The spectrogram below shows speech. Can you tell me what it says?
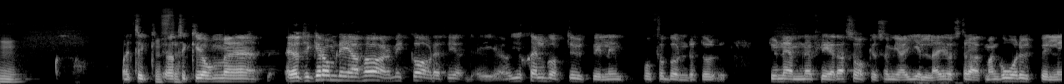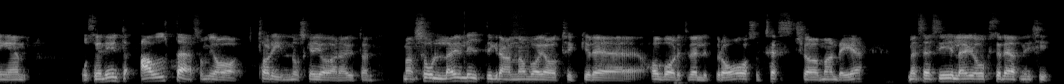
Mm. Jag, tyck, jag, tycker om, eh, jag tycker om det jag hör, mycket av det. För jag, jag har ju själv gått utbildning på förbundet och du nämner flera saker som jag gillar. Just det där att man går utbildningen och sen är det inte allt där som jag tar in och ska göra utan man sållar ju lite grann om vad jag tycker är, har varit väldigt bra och så testkör man det. Men sen så gillar jag också det att ni sitter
